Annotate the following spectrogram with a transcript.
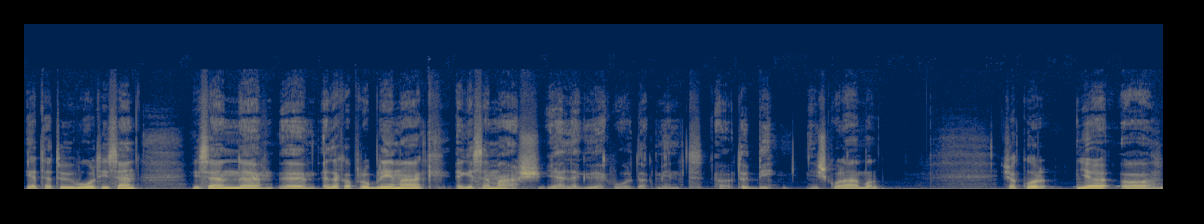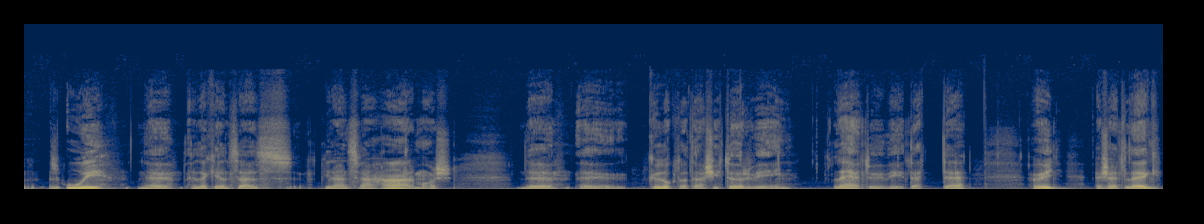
Érthető volt, hiszen hiszen ezek a problémák egészen más jellegűek voltak, mint a többi iskolában. És akkor ugye az új 1993-as közoktatási törvény lehetővé tette, hogy esetleg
